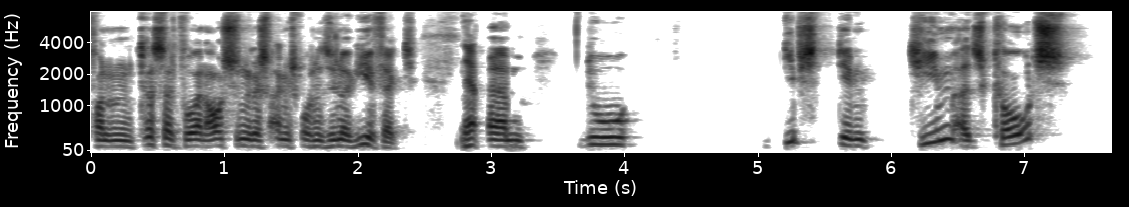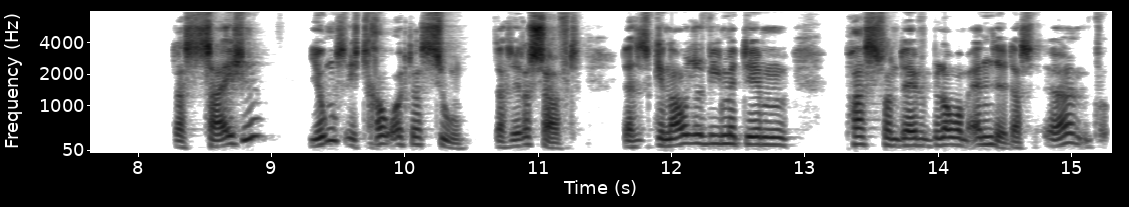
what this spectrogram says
von Chris hat vorhin auch schon angesprochene Synergieeffekt. Ja. Ähm, du gibst dem Team als Coach das Zeichen, Jungs, ich traue euch das zu, dass ihr das schafft. Das ist genauso wie mit dem Pass von David Blau am Ende, das ja, gegen,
